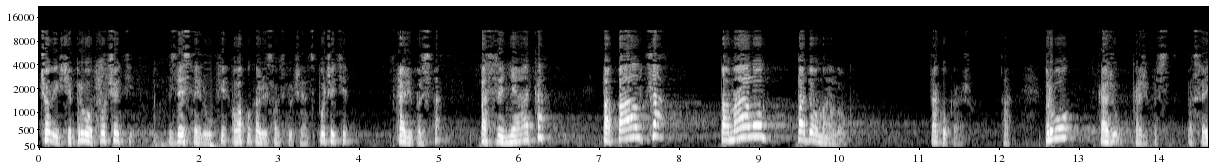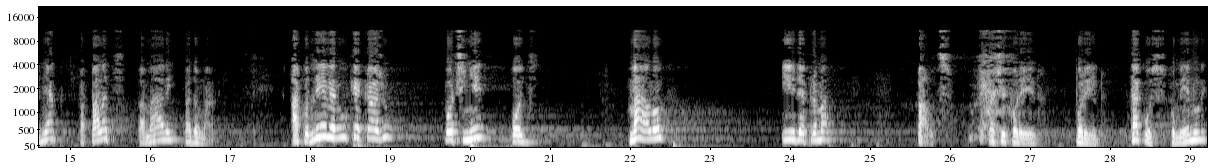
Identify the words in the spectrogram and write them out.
čovjek će prvo početi s desne ruke, ovako kaže islamski učenjac, počet će, kaže prsta, pa srednjaka, pa palca, pa malog, pa do malog. Tako kažu. Prvo, kažu, kaže prst, pa srednjak, pa palac, pa mali, pa do mali. A kod lijeve ruke, kažu, počinje od malog i ide prema palcu. Znači po redu. Po redu. Tako su spomenuli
